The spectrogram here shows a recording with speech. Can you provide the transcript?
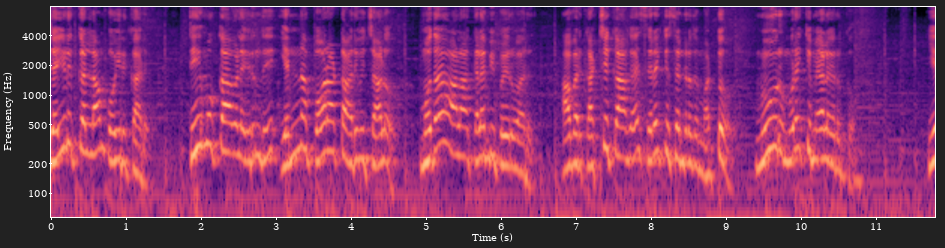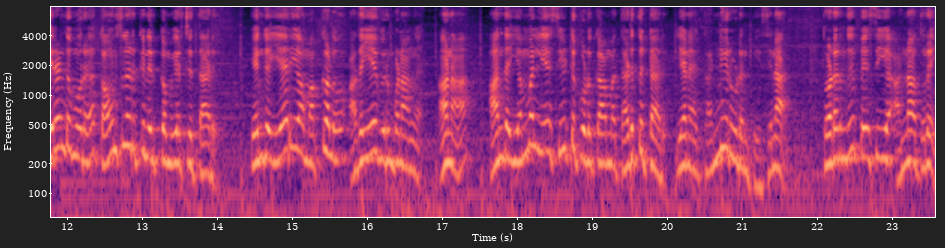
ஜெயிலுக்கெல்லாம் போயிருக்காரு. திமுகவில் இருந்து என்ன போராட்டம் அறிவித்தாலோ முத ஆளாக கிளம்பி போயிடுவார் அவர் கட்சிக்காக சிறைக்கு சென்றது மட்டும் நூறு முறைக்கு மேலே இருக்கும். இரண்டு முறை கவுன்சிலருக்கு நிற்க முயற்சித்தார். எங்கள் ஏரியா மக்களும் அதையே விரும்பினாங்க. ஆனால் அந்த எம்எல்ஏ சீட்டு கொடுக்காம தடுத்துட்டார் என கண்ணீருடன் பேசினார். தொடர்ந்து பேசிய அண்ணாதுரை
